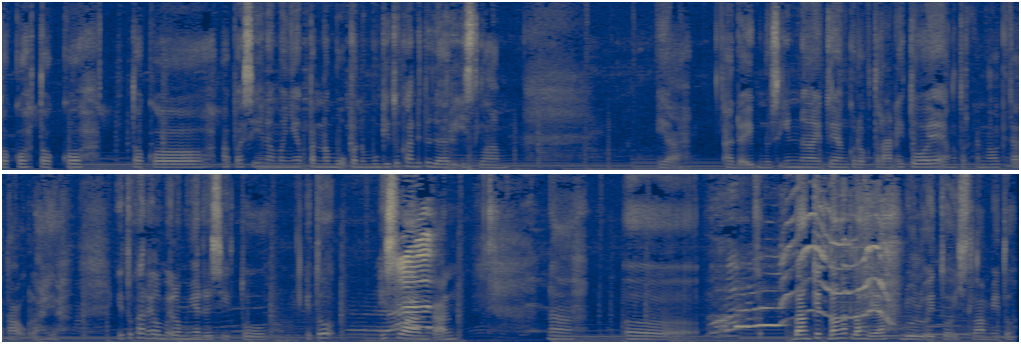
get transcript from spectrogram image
tokoh tokoh-tokoh tokoh apa sih namanya penemu-penemu gitu kan itu dari Islam. Ya ada Ibnu Sina itu yang kedokteran itu ya yang terkenal kita tahu lah ya. Itu kan ilmu-ilmunya dari situ. Itu Islam kan nah uh, bangkit banget lah ya dulu itu Islam itu.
